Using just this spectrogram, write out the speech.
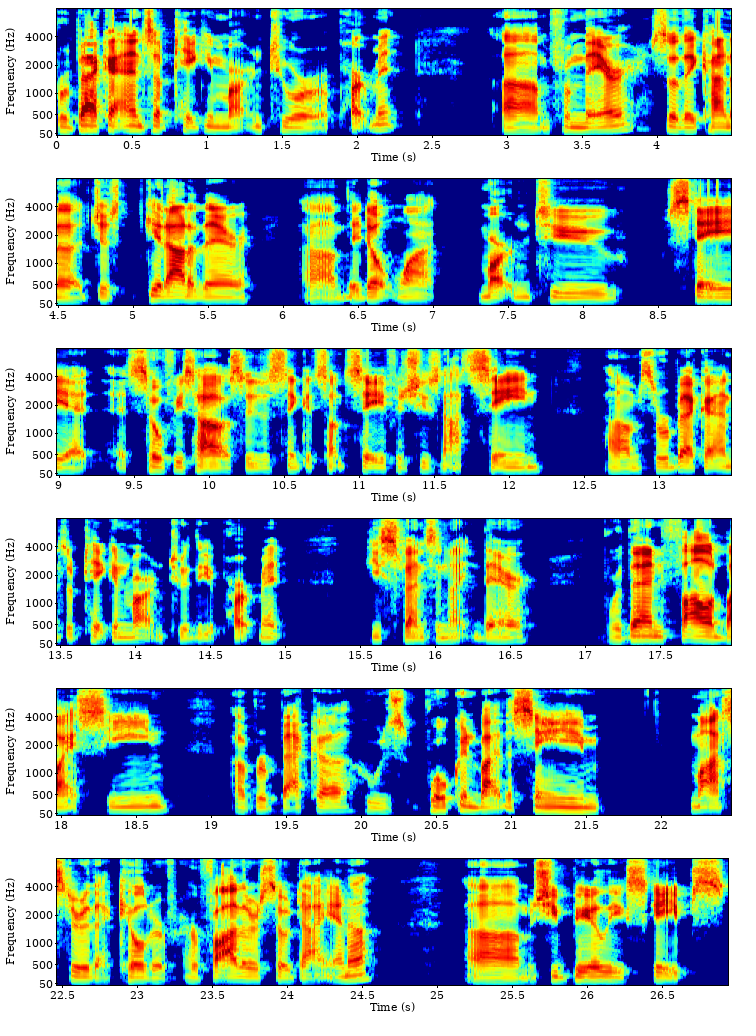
Rebecca ends up taking Martin to her apartment um, from there. So they kind of just get out of there. Um, they don't want Martin to stay at, at Sophie's house. They just think it's unsafe and she's not sane. Um, so Rebecca ends up taking Martin to the apartment. He spends the night there. We're then followed by a scene of Rebecca, who's woken by the same monster that killed her, her father, so Diana. Um, she barely escapes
